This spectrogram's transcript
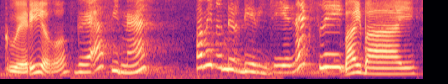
Gue Rio, gue Avina pamit undur diri See you next week. bye-bye.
